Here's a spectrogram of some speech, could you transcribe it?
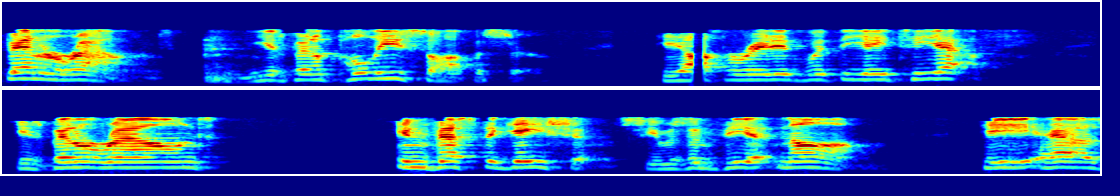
been around. He has been a police officer. He operated with the ATF. He's been around investigations. He was in Vietnam. He has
